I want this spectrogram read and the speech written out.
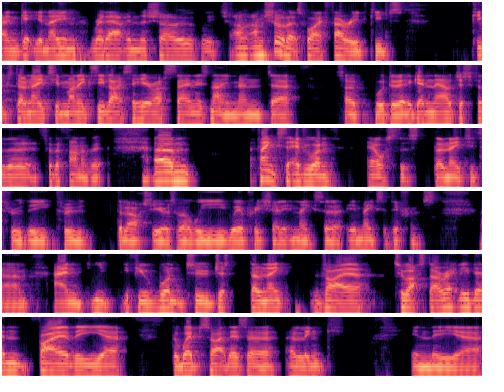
and get your name read out in the show which i'm, I'm sure that's why farid keeps keeps donating money because he likes to hear us saying his name and uh so we'll do it again now just for the for the fun of it um thanks to everyone else that's donated through the through the last year as well. We we appreciate it. It makes a it makes a difference. Um, and you, if you want to just donate via to us directly, then via the uh, the website, there's a, a link in the uh,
